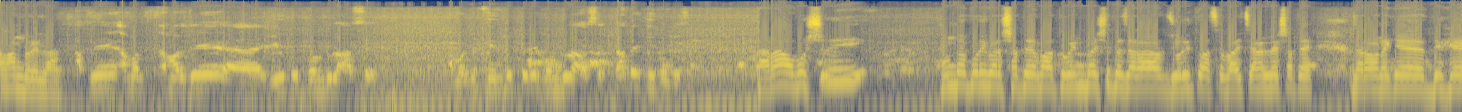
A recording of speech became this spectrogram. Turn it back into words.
আলহামদুলিল্লাহ। আপনি আমার আমার যে ইউটিউব বন্ধুরা আছে আমার যে ফেসবুক পেজের বন্ধুরা আছে তাদের কি বলতে তারা অবশ্যই হুন্ডা পরিবারের সাথে বা তুহিন ভাইয়ের সাথে যারা জড়িত আছে বা এই চ্যানেলের সাথে যারা অনেকে দেখে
